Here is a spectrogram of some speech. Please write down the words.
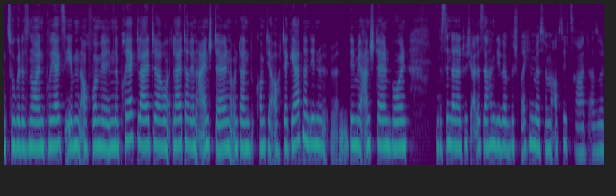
im Zuge des neuen Projekts eben auch wollen wir eben eine Projektleiterin einstellen und dann kommt ja auch der Gärtner, den, den wir anstellen wollen. Und das sind dann natürlich alles Sachen, die wir besprechen müssen im Aufsichtsrat. Also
